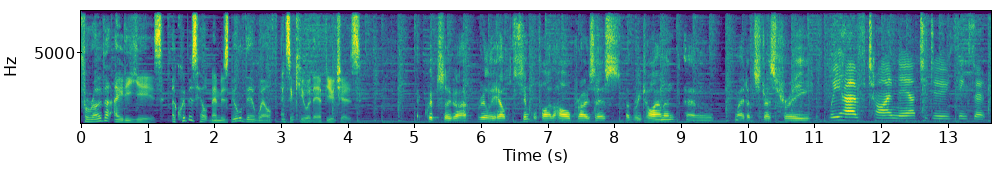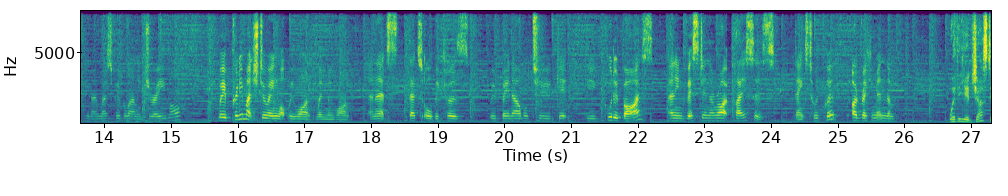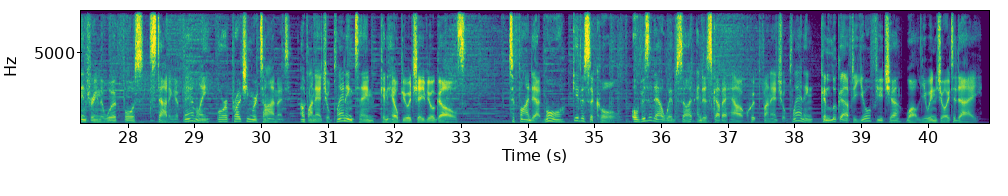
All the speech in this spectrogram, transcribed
For over 80 years, Equip has helped members build their wealth and secure their futures. Equip Super uh, really helped simplify the whole process of retirement and made it stress-free. We have time now to do things that you know most people only dream of. We're pretty much doing what we want when we want and that's, that's all because we've been able to get the good advice and invest in the right places. Thanks to Equip, I'd recommend them. Whether you're just entering the workforce, starting a family or approaching retirement, our financial planning team can help you achieve your goals. To find out more, give us a call or visit our website and discover how Equip Financial Planning can look after your future while you enjoy today.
